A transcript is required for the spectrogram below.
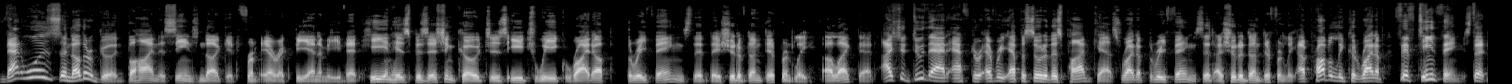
That was another good behind the scenes nugget from Eric Bieniemy that he and his position coaches each week write up three things that they should have done differently. I like that. I should do that after every episode of this podcast. Write up three things that I should have done differently. I probably could write up 15 things that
